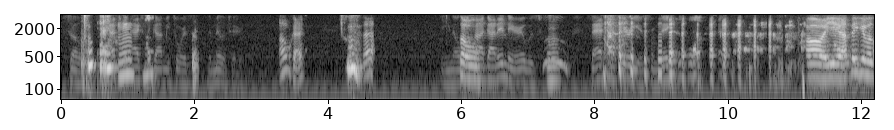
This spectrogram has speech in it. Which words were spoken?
So Okay. that's what Mhm. actually got me towards the military. Okay. Mm. That- You know, So- once I got in there, it was woo, fast and furious from day one. Oh yeah, I think it was.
